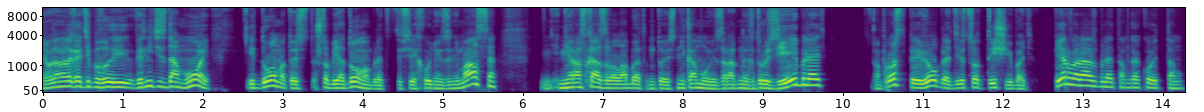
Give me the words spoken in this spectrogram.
И вот она такая, типа, вы вернитесь домой и дома, то есть, чтобы я дома, блядь, этой всей хуйней занимался, не рассказывал об этом, то есть, никому из родных друзей, блядь, а просто перевел, блядь, 900 тысяч, ебать. Первый раз, блядь, там какой-то там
